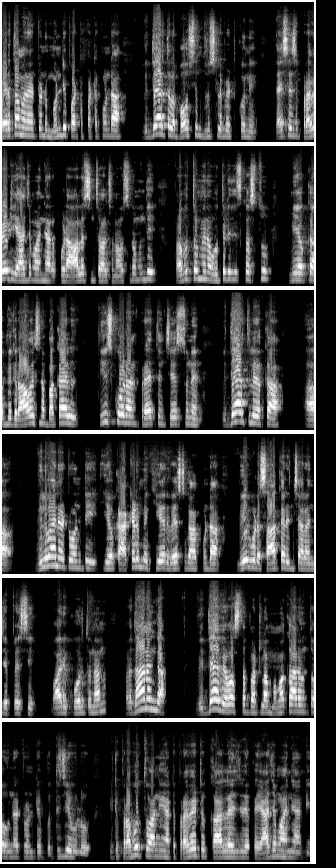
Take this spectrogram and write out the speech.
పెడతామనేటువంటి మొండి పట్టు పట్టకుండా విద్యార్థుల భవిష్యత్తు దృష్టిలో పెట్టుకొని దయచేసి ప్రైవేట్ యాజమాన్యాలు కూడా ఆలోచించవలసిన అవసరం ఉంది. ప్రభుత్వం మీద ఒత్తిడి తీసుకొస్తూ మీ యొక్క మీకు రావాల్సిన బకాయిలు తీసుకోవడానికి ప్రయత్నం చేస్తూనే విద్యార్థుల యొక్క విలువైనటువంటి ఈ యొక్క అకాడమిక్ ఇయర్ వేస్ట్ కాకుండా మీరు కూడా సహకరించాలని చెప్పేసి వారికి కోరుతున్నాను. ప్రధానంగా విద్యా వ్యవస్థ పట్ల మమకారంతో ఉన్నటువంటి బుద్ధిజీవులు ఇటు ప్రభుత్వాన్ని అటు ప్రైవేటు కాలేజీల యొక్క యాజమాన్యాన్ని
